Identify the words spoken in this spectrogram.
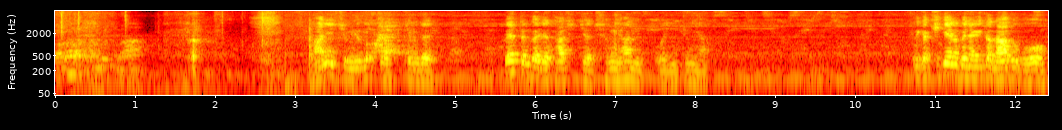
너는 건들지 마. 아니 지금 여기 저, 지금 이제 뺐던 거 이제 다시 저 정리한 거 있는 중이야. 그러니까 기계는 그냥 이따 놔두고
